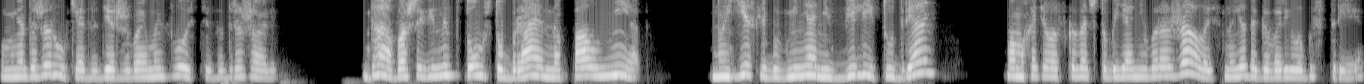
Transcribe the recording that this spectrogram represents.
У меня даже руки от сдерживаемой злости задрожали. Да, вашей вины в том, что Брайан напал, нет. Но если бы в меня не ввели ту дрянь... Мама хотела сказать, чтобы я не выражалась, но я договорила быстрее.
